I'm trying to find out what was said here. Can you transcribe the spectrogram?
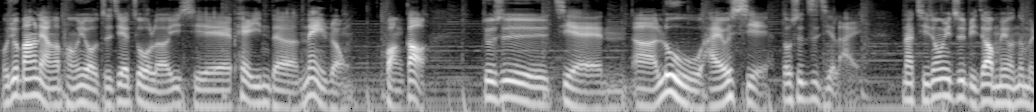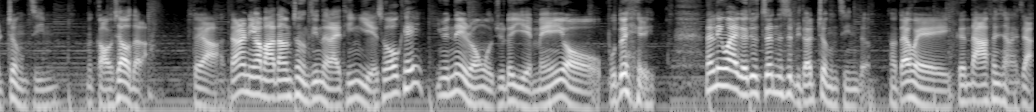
我就帮两个朋友直接做了一些配音的内容广告，就是剪、呃录还有写都是自己来。那其中一支比较没有那么正经，那搞笑的啦。对啊，当然你要把它当正经的来听也是 OK，因为内容我觉得也没有不对，那另外一个就真的是比较正经的，好，待会跟大家分享一下。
